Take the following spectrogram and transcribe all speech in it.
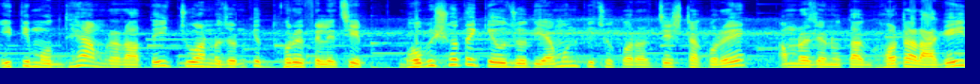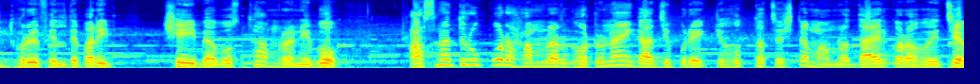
ইতিমধ্যে আমরা রাতেই চুয়ান্ন জনকে ধরে ফেলেছি। ভবিষ্যতে কেউ যদি এমন কিছু করার চেষ্টা করে, আমরা যেন তা ঘটার আগেই ধরে ফেলতে পারি। সেই ব্যবস্থা আমরা নেব। হাসনাতের উপর হামলার ঘটনায় গাজীপুরে একটি হত্যা চেষ্টা মামলা দায়ের করা হয়েছে।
